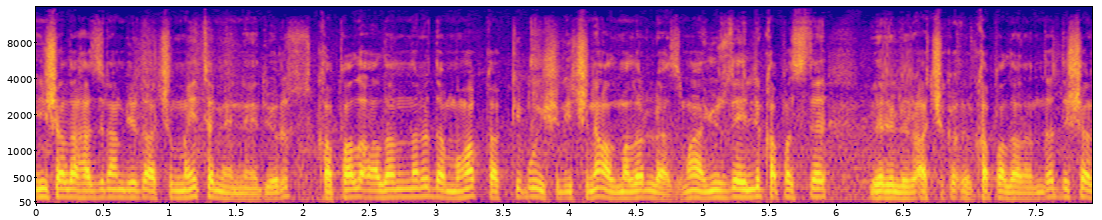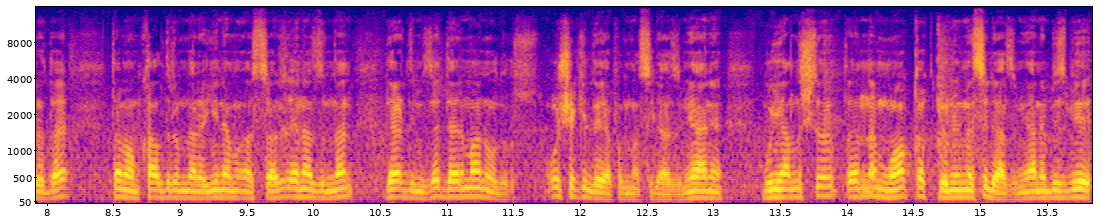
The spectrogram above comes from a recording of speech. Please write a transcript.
İnşallah Haziran 1'de açılmayı temenni ediyoruz. Kapalı alanları da muhakkak ki bu işin içine almaları lazım. Ha %50 kapasite verilir açık kapalı alanda. Dışarıda tamam kaldırımlara yine basarız. En azından derdimize derman oluruz. O şekilde yapılması lazım. Yani bu yanlışlıklardan da muhakkak dönülmesi lazım. Yani biz bir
